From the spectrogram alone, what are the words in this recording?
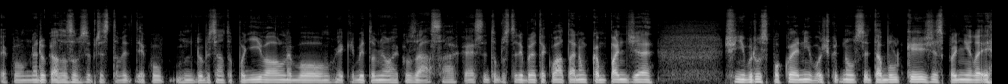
jako nedokázal jsem si představit, jako, kdo by se na to podíval, nebo jaký by to mělo jako zásah a jestli to prostě nebude taková ta jenom kampaň, že všichni budou spokojení, očkrtnou si tabulky, že splnili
